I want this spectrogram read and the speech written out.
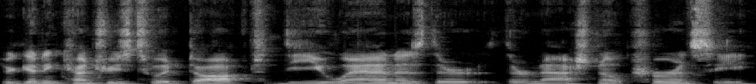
you're getting countries to adopt the yuan as their their national currency.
